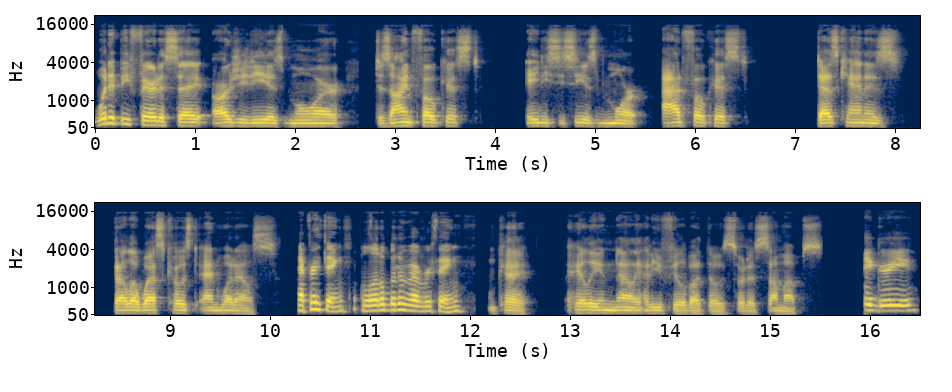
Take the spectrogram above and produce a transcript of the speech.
would it be fair to say RGD is more design focused, ADCC is more ad focused, DesCan is Bella West Coast, and what else? Everything, a little bit of everything. Okay. Haley and Natalie, how do you feel about those sort of sum ups? I agree.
